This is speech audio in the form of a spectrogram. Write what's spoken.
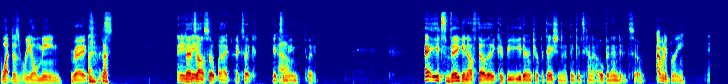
what does real mean. Right. That's, that's also what I, I took it to Oh. mean. But it's vague enough though that it could be either interpretation. I think it's kind of open ended. So I would agree. Yeah.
